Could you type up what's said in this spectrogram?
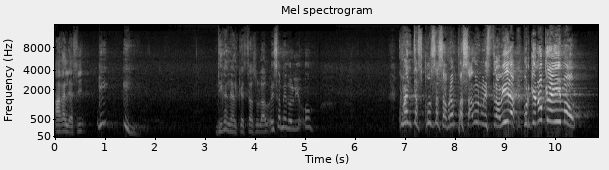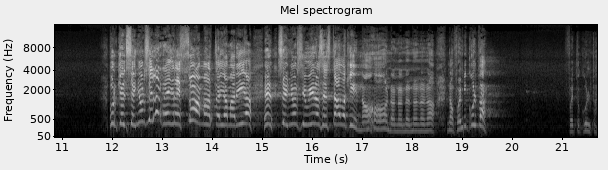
Hágale así. Dígale al que está a su lado, esa me dolió. ¿Cuántas cosas habrán pasado en nuestra vida porque no creímos? Porque el Señor se la regresó a Marta y a María. El Señor, si hubieras estado aquí. No, no, no, no, no, no, no. No fue mi culpa fue tu culpa.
